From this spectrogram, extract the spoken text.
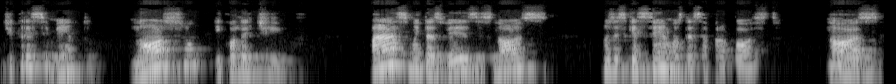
de crescimento nosso e coletivo. Mas muitas vezes nós nos esquecemos dessa proposta. Nós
